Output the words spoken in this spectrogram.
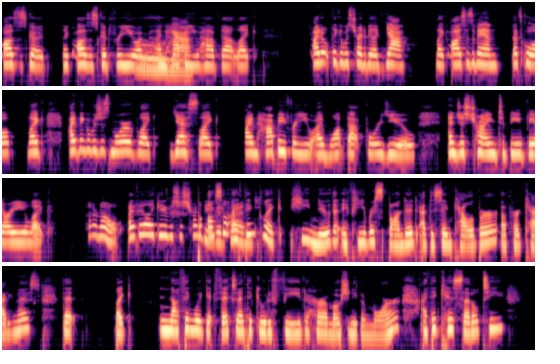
Oz is good. Like Oz is good for you. I'm, Ooh, I'm happy yeah. you have that. Like, I don't think it was trying to be like, yeah, like Oz has a van. That's cool. Like, I think it was just more of like, yes, like I'm happy for you. I want that for you, and just trying to be very like, I don't know. I feel like he was just trying to be But a good also. I think like he knew that if he responded at the same caliber of her cattiness, that like nothing would get fixed. And I think it would feed her emotion even more. I think his subtlety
